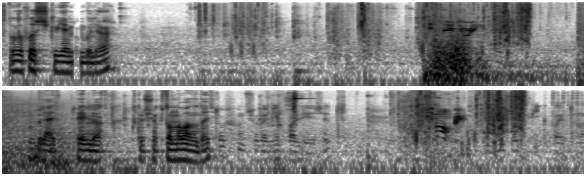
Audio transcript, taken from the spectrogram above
Что за флешечки в яме были, а? Блять, перелет. Короче, я хотел на вазу дать. Он сюда не полезет. Пик, поэтому.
